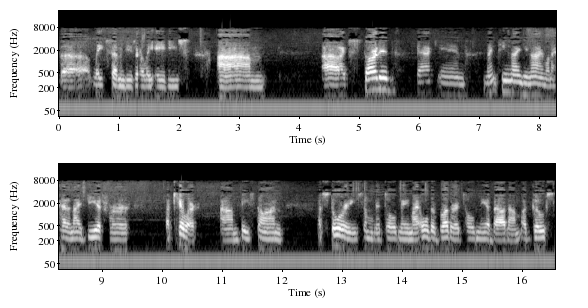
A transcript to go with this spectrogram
the late 70s, early 80s. Um, uh, it started back in 1999 when I had an idea for a killer um, based on a story someone had told me. My older brother had told me about um, a ghost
